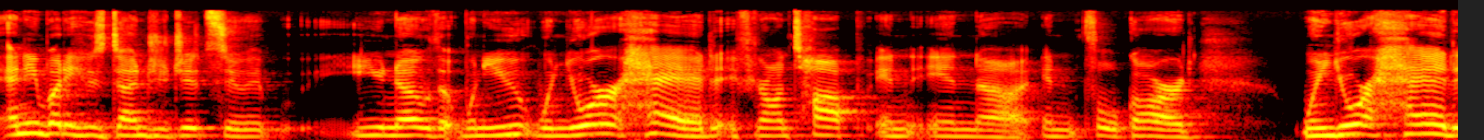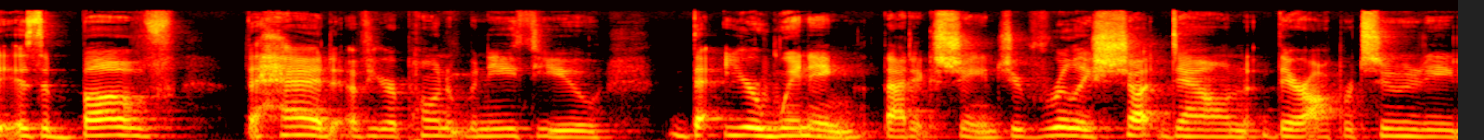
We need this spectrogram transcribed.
anybody who's done jujitsu, you know that when you when your head, if you're on top in in uh, in full guard, when your head is above the head of your opponent beneath you, that you're winning that exchange. You've really shut down their opportunity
